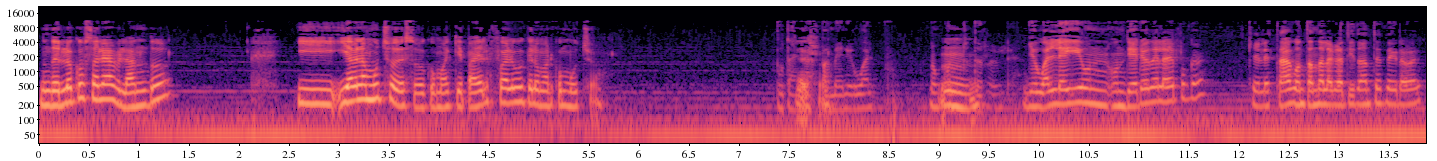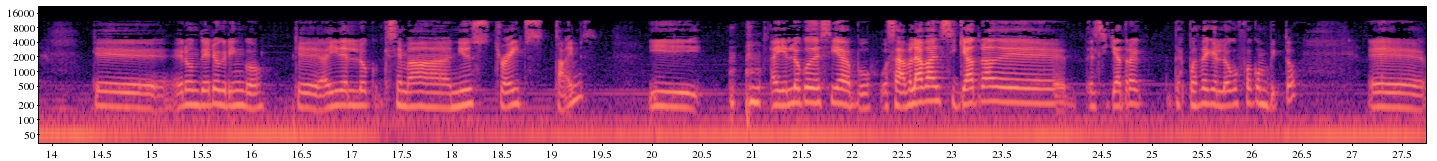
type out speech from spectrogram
donde el loco sale hablando y, y habla mucho de eso, como que para él fue algo que lo marcó mucho. Puta, menos igual. No encuentro Mm. terrible. Yo igual leí un, un diario de la época que le estaba contando a la gatita antes de grabar que era un diario gringo que ahí del loco que se llama New Straits Times y ahí el loco decía, pues, o sea, hablaba el psiquiatra de el psiquiatra después de que el loco fue convicto eh,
